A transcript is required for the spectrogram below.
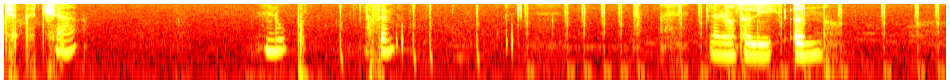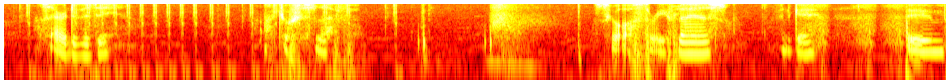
Check the chat. Nope. Nothing. Moving on to League N. That's Eredivisie. Oh, Josh has left. It's got our three players. I'm gonna go boom.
